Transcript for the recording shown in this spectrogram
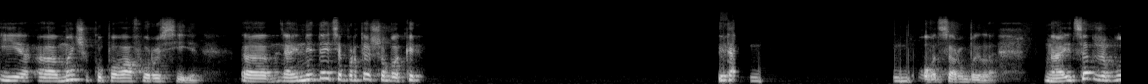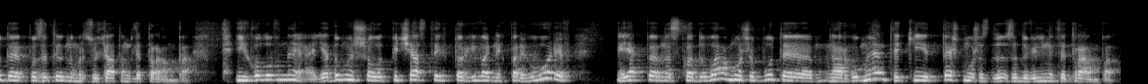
і менше купував у Росії. Не йдеться про те, щоб Китай це робили. І це вже буде позитивним результатом для Трампа. І головне, я думаю, що от під час тих торгівельних переговорів, як певна складова, може бути аргумент, який теж може задовільнити Трампа.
